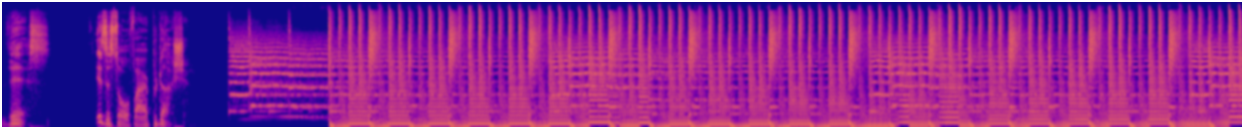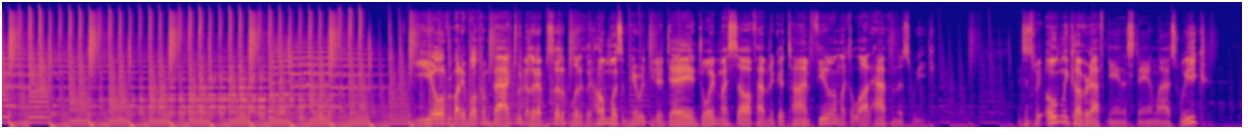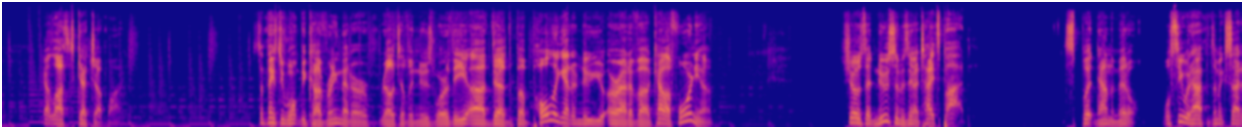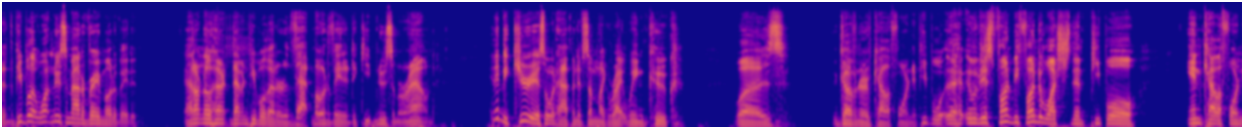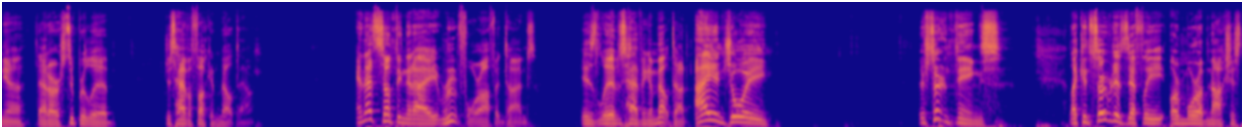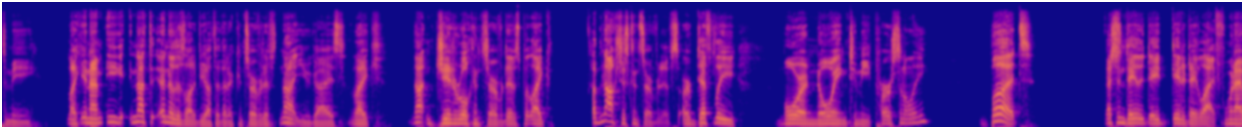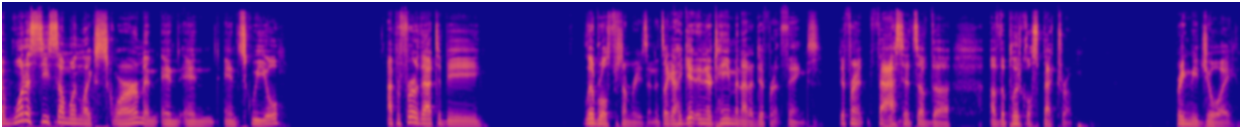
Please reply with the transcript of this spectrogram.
This is a Soulfire production. Yo, everybody, welcome back to another episode of Politically Homeless. I'm here with you today, enjoying myself, having a good time, feeling like a lot happened this week. And since we only covered Afghanistan last week, got lots to catch up on. Some things we won't be covering that are relatively newsworthy. Uh, the, the polling out of New or out of uh, California shows that Newsom is in a tight spot, split down the middle. We'll see what happens. I'm excited. The people that want Newsom out are very motivated. I don't know how, that many people that are that motivated to keep Newsom around. And it'd be curious what would happen if some like right wing kook was the governor of California. People, uh, it would just fun be fun to watch the people in California that are super lib just have a fucking meltdown. And that's something that I root for oftentimes is libs having a meltdown. I enjoy there's certain things like conservatives definitely are more obnoxious to me. Like and I'm not I know there's a lot of you out there that are conservatives, not you guys. Like not general conservatives, but like obnoxious conservatives are definitely more annoying to me personally. But that's in daily day day to day life. When I want to see someone like squirm and and and and squeal, I prefer that to be liberals for some reason. It's like I get entertainment out of different things, different facets of the of the political spectrum. Bring me joy.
